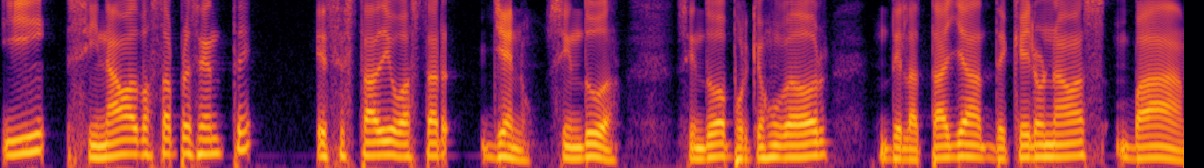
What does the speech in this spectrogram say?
Y si Navas va a estar presente, ese estadio va a estar lleno, sin duda. Sin duda, porque un jugador de la talla de Keylor Navas va a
